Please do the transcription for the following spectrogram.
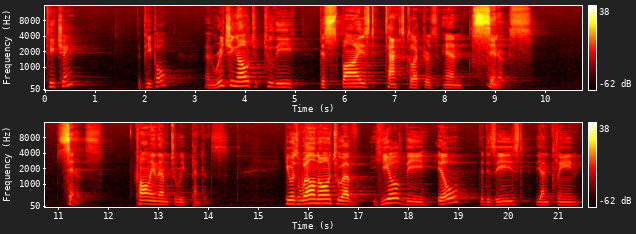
teaching the people and reaching out to the despised tax collectors and sinners. Sinners. Calling them to repentance. He was well known to have healed the ill, the diseased, the unclean,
